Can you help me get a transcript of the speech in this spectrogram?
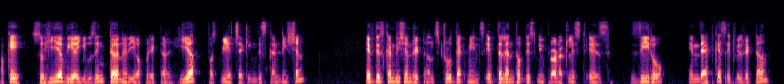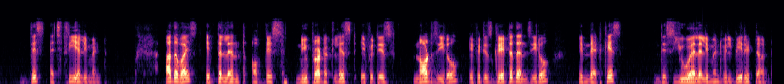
Okay, so here we are using ternary operator. Here, first we are checking this condition. If this condition returns true, that means if the length of this new product list is 0, in that case it will return this h3 element. Otherwise, if the length of this new product list, if it is not 0, if it is greater than 0, in that case, this UL element will be returned.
